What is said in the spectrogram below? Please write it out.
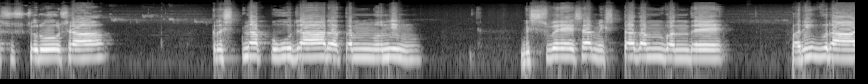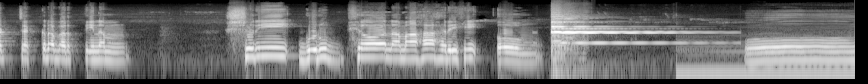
ಶುಶ್ರೂಷಾ ಕೃಷ್ಣ ಪೂಜಾರತಂ ಮುನಿಂ ವಿಶ್ವೇಶಮಿಷ್ಟದಂ ವಂದೇ ಪರಿವ್ರಾಟ್ ಚಕ್ರವರ್ತಿನಂ ಶ್ರೀ ಗುರುಭ್ಯೋ ನಮಃ ಹರಿ ಓಂ ಓಂ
